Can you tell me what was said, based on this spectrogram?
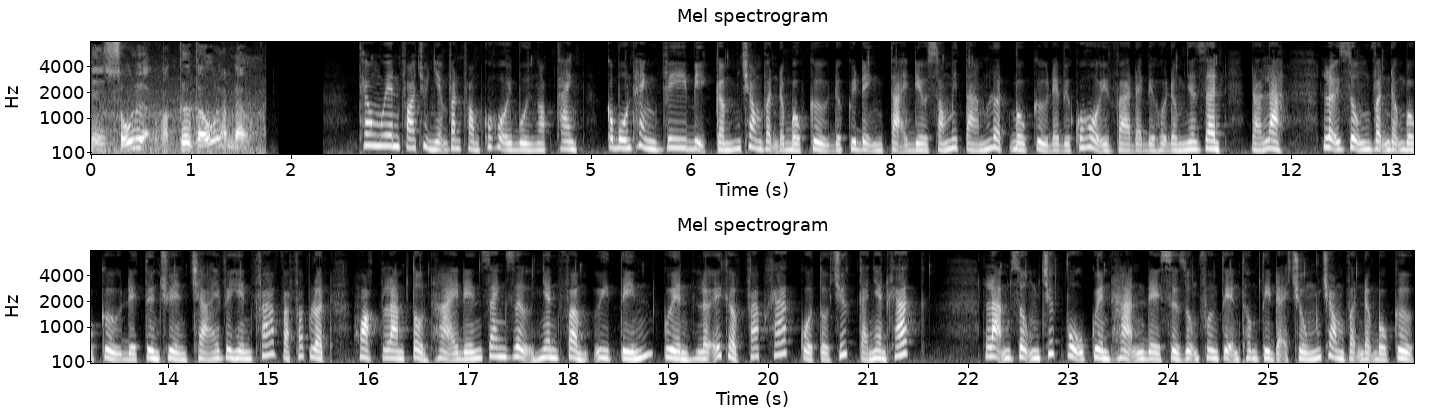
cái số lượng hoặc cơ cấu làm đầu. Theo nguyên Phó chủ nhiệm Văn phòng Quốc hội Bùi Ngọc Thanh, có 4 hành vi bị cấm trong vận động bầu cử được quy định tại Điều 68 Luật Bầu cử đại biểu Quốc hội và đại biểu Hội đồng Nhân dân, đó là lợi dụng vận động bầu cử để tuyên truyền trái về hiến pháp và pháp luật hoặc làm tổn hại đến danh dự, nhân phẩm, uy tín, quyền, lợi ích hợp pháp khác của tổ chức cá nhân khác, lạm dụng chức vụ quyền hạn để sử dụng phương tiện thông tin đại chúng trong vận động bầu cử,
